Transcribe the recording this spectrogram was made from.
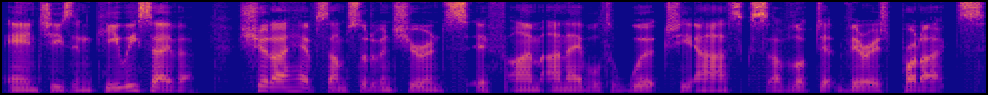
And she's in KiwiSaver. Should I have some sort of insurance if I'm unable to work? She asks. I've looked at various products.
